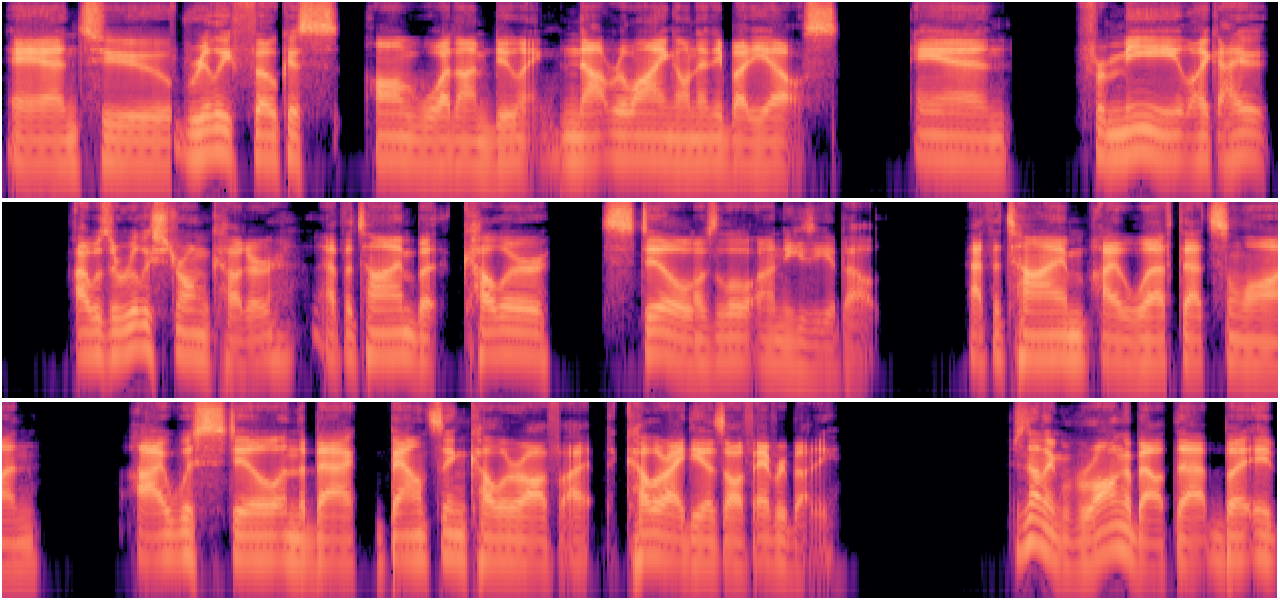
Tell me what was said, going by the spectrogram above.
and to really focus on what I'm doing, not relying on anybody else. And for me, like I, I was a really strong cutter at the time, but color still I was a little uneasy about. At the time I left that salon, I was still in the back bouncing color off color ideas off everybody. There's nothing wrong about that, but it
